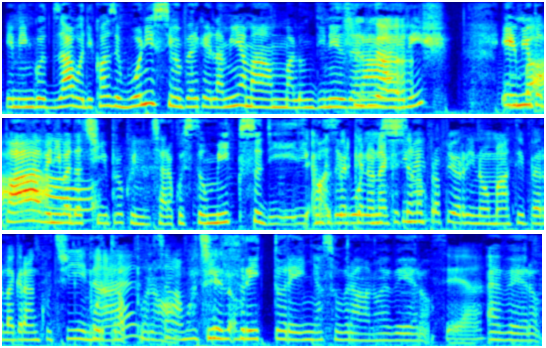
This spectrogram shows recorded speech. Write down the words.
e mi ingozzavo di cose buonissime perché la mia mamma londinese era No. Irish e il mio Wow. papà veniva da Cipro, quindi c'era questo mix di, di Sì, cose perché non è che buonissime. siano proprio rinomati per la gran cucina, Purtroppo eh? no. Diciamocelo. Il fritto regna sovrano, è vero. Sì, eh. È vero,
